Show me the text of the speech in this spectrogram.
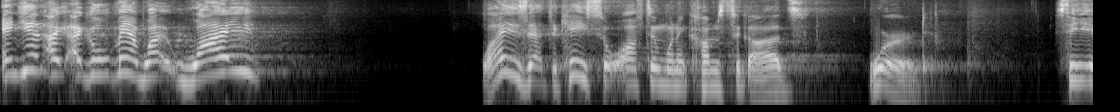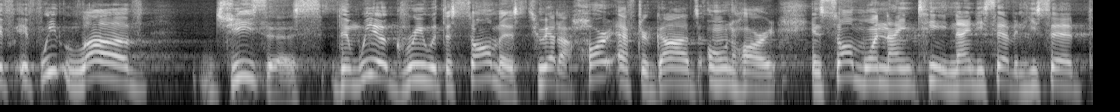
And yet I, I go, man, why, why, why is that the case so often when it comes to God's word? See, if, if we love Jesus, then we agree with the psalmist who had a heart after God's own heart. In Psalm 119, 97, he said,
